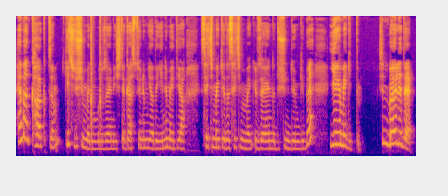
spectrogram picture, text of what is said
hemen kalktım. Hiç düşünmedim bunun üzerine işte gastronomi ya da yeni medya seçmek ya da seçmemek üzerine düşündüğüm gibi yerime gittim. Şimdi böyle de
